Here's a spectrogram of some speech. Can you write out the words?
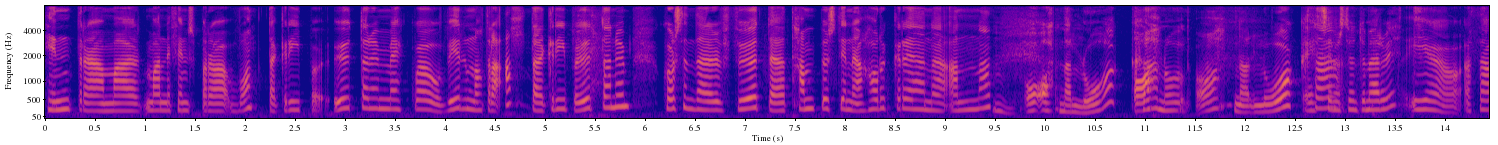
hindra að maður, manni finnst bara vond að grýpa utanum eitthvað og við erum náttúrulega alltaf að grýpa utanum, hvort sem það eru föt eða tampustin eða hárgreðan eða annað. Mm. Og opna lók, það nú Opna lók. eitt sem er stundum erfitt. Já, að þá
